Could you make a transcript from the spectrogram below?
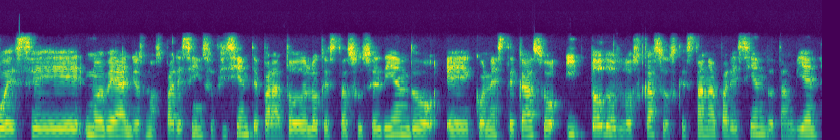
pues eh, nueve años nos parece insuficiente para todo lo que está sucediendo eh, con este caso y todos los casos que están apareciendo también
